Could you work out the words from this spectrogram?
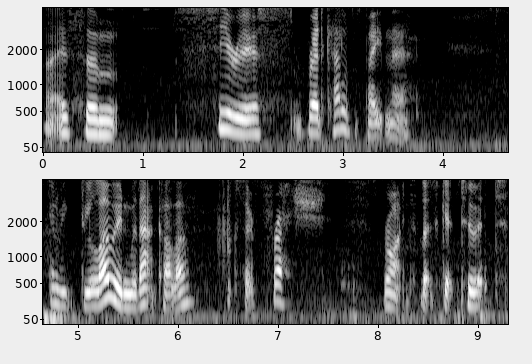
That is some serious red caliper paint in there. It's going to be glowing with that colour. Looks so fresh. Right, let's get to it.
